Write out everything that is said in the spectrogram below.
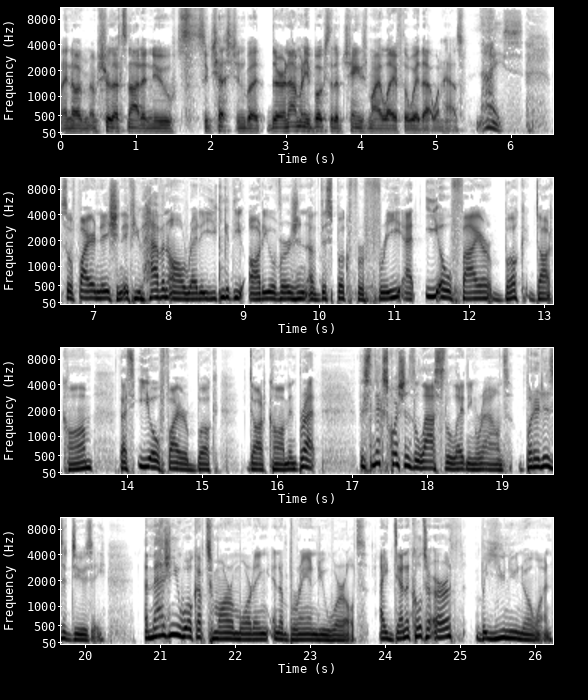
I know I'm, I'm, sure that's not a new suggestion, but there are not many books that have changed my life the way that one has. Nice. So, Fire Nation, if you haven't already, you can get the audio version of this book for free at eofirebook.com. That's eofirebook.com. And Brett, this next question is the last of the lightning round, but it is a doozy. Imagine you woke up tomorrow morning in a brand new world, identical to Earth, but you knew no one.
